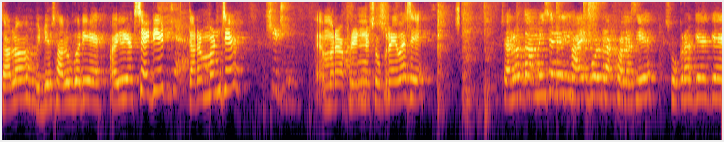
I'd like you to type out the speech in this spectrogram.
ચાલો વીડિયો ચાલુ કરીએ. આર યુ એક્સાઇટેડ તારા મન છે? અમારા ફ્રેન્ડના છોકરા એવા છે. ચાલો તો અમે છે ને ફાઈવ બોલ રાખવાના છીએ. છોકરા કે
